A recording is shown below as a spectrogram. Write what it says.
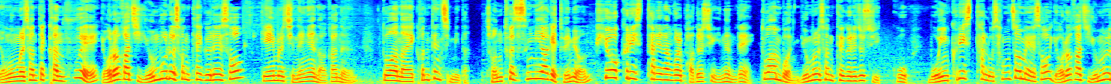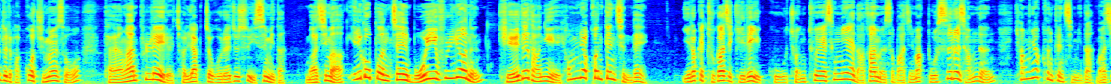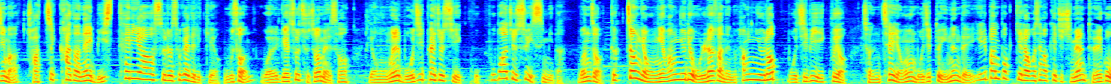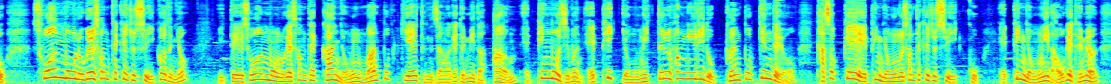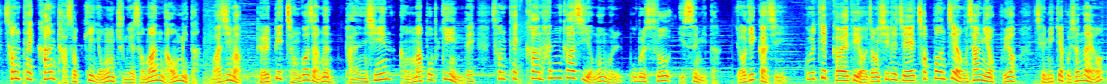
영웅을 선택한 후에 여러 가지 유물을 선택을 해서 게임을 진행해 나가는 또 하나의 컨텐츠입니다. 전투에서 승리하게 되면 퓨어 크리스탈이란 걸 받을 수 있는데 또 한 번 유물 선택을 해줄 수 있고 모인 크리스탈로 상점에서 여러 가지 유물들을 바꿔주면서 다양한 플레이를 전략적으로 해줄 수 있습니다. 마지막 일곱 번째 모의 훈련은 길드 단위의 협력 컨텐츠인데 이렇게 두 가지 길이 있고 전투에 승리해 나가면서 마지막 보스를 잡는 협력 컨텐츠입니다. 마지막 좌측 하단의 미스테리 하우스를 소개해 드릴게요. 우선 월계수 주점에서 영웅을 모집해 줄 수 있고 뽑아 줄 수 있습니다. 먼저 특정 영웅의 확률이 올라가는 확률업 모집이 있고요. 전체 영웅 모집도 있는데 일반 뽑기라고 생각해 주시면 되고 소원 목록을 선택해 줄 수 있거든요. 이때 소원 목록에 선택한 영웅만 뽑기에 등장하게 됩니다. 다음 에픽 모집은 에픽 영웅이 뜰 확률이 높은 뽑기인데요. 다섯 개의 에픽 영웅을 선택해 줄 수 있고 에픽 영웅이 나오게 되면 선택한 다섯 개 영웅 중에서만 나옵니다. 마지막 별빛 정거장은 반신 악마 뽑기인데 선택한 한 가지 영웅을 뽑을 수 있습니다. 여기까지 꿀팁 가이드 여정 시리즈의 첫 번째 영상이었고요. 재밌게 보셨나요?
